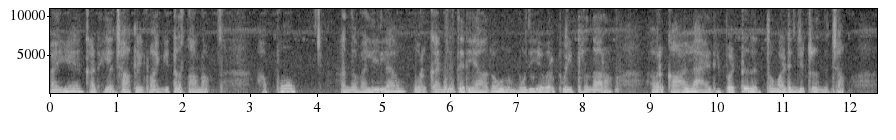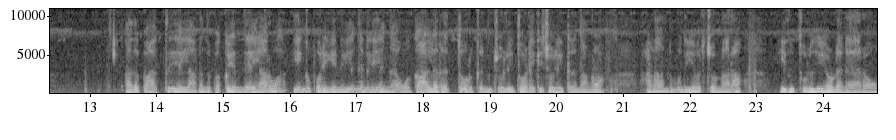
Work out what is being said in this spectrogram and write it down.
பையன் கடையில் சாக்லேட் வாங்கிட்டு இருந்தானா அப்போ அந்த வழியில ஒரு கண்ணு தெரியாத ஒரு முதியவர் போயிட்டு இருந்தாராம். அவர் காலில் அடிபட்டு ரத்தம் வடிஞ்சிட்டு இருந்துச்சான் அதை பார்த்து எல்லாரும் அந்த பக்கம் இருந்து எல்லாரும் எங்க போறீங்க நில்லுங்க நில்லுங்க அவங்க காலில் ரத்தம் இருக்குன்னு சொல்லி தொடக்கி சொல்லிட்டு இருந்தாங்களாம். ஆனா அந்த முதியவர் சொன்னாராம் இது தொழுகையோட நேரம்.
